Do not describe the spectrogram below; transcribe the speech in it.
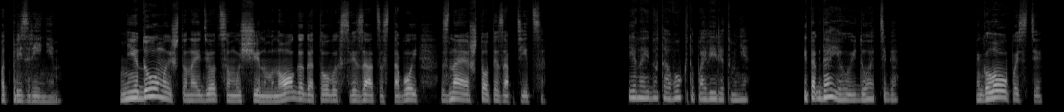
под презрением. «Не думай, что найдется мужчин много, готовых связаться с тобой, зная, что ты за птица». «Я найду того, кто поверит мне, и тогда я уйду от тебя». «Глупости.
